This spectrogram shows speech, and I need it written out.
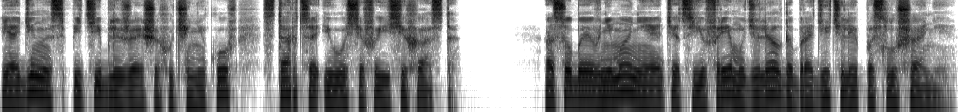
и один из пяти ближайших учеников старца Иосифа Исихаста. Особое внимание отец Ефрем уделял добродетели послушания.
